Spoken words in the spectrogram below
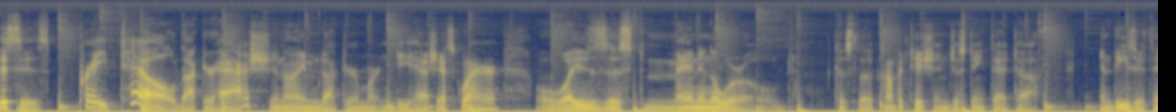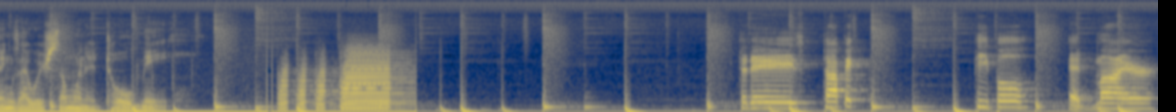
This is Pray Tell Dr. Hash, and I'm Dr. Martin D. Hash, Esquire, wisest man in the world. Because the competition just ain't that tough. And these are things I wish someone had told me. Today's topic People admire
